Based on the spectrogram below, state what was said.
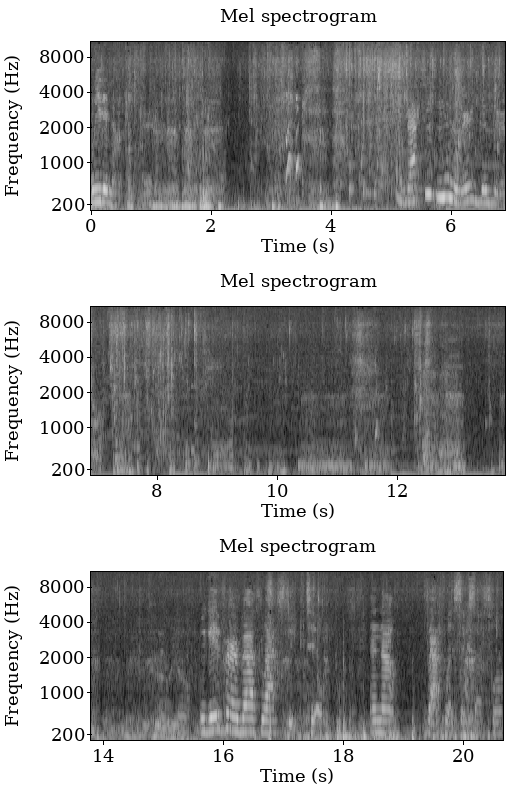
We did not make her. She's actually being a very good girl. Her tail. Good, We gave her a bath last week too, and that bath was successful.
